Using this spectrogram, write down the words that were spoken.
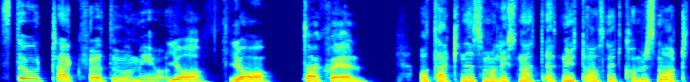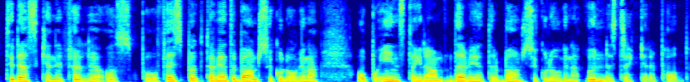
Stort tack för att du var med oss. Ja, ja, tack själv. Och tack ni som har lyssnat. Ett nytt avsnitt kommer snart. Till dess kan ni följa oss på Facebook där vi heter Barnpsykologerna och på Instagram där vi heter Barnpsykologerna understreckare podd.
